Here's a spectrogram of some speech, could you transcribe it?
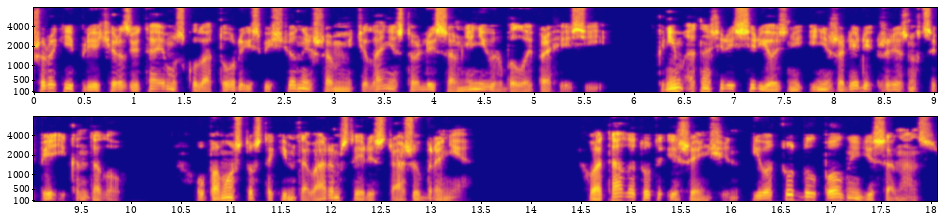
Широкие плечи, развитая мускулатура и испещренные шрамами тела не оставляли сомнений в их былой профессии. К ним относились серьезней и не жалели железных цепей и кандалов. У помостов с таким товаром стояли стражи в броне. Хватало тут и женщин, и вот тут был полный диссонанс.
